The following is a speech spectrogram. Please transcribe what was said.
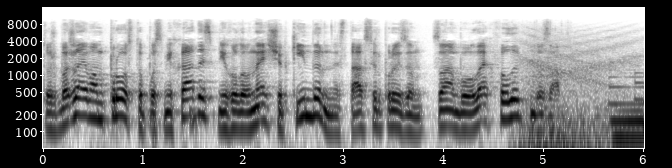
Тож бажаю вам просто посміхатись, і головне, щоб кіндер не став сюрпризом. З вами був Олег Филип. До завтра.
